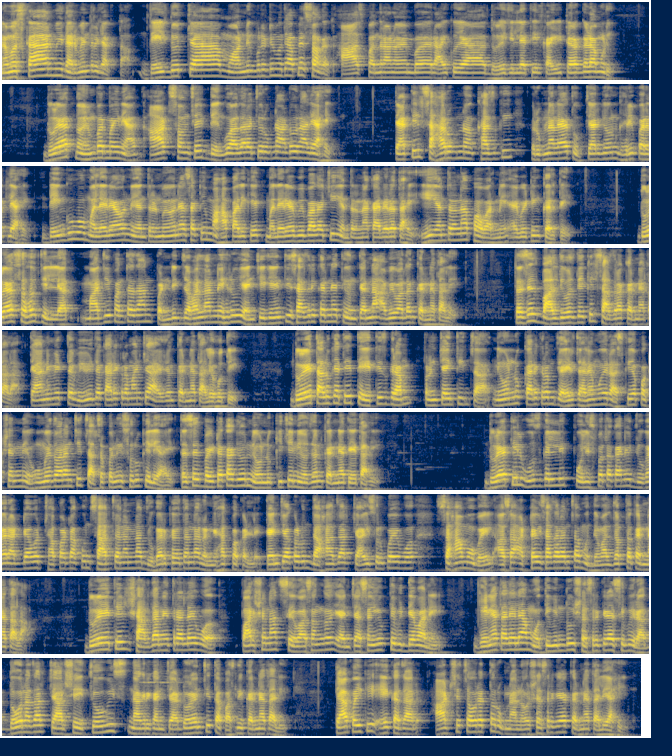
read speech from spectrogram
नमस्कार मी धर्मेंद्र जगताप. देशदूतच्या मॉर्निंग बुलेटिनमध्ये आपले स्वागत. आज पंधरा नोव्हेंबर ऐकूया धुळे जिल्ह्यातील काही ठळक घडामोडी. धुळ्यात नोव्हेंबर महिन्यात आठ संशयित डेंग्यू आजाराचे रुग्ण आढळून आले आहेत. त्यातील सहा रुग्ण खाजगी रुग्णालयात उपचार घेऊन घरी परतले आहेत. डेंग्यू व मलेरियावर नियंत्रण मिळवण्यासाठी महापालिकेत मलेरिया विभागाची यंत्रणा कार्यरत आहे. ही यंत्रणा फवारणी ॲवेटिंग करते. धुळ्यासह जिल्ह्यात माजी पंतप्रधान पंडित जवाहरलाल नेहरू यांची जयंती साजरी करण्यात येऊन त्यांना अभिवादन करण्यात आले. तसेच बालदिवस देखील साजरा करण्यात आला. त्यानिमित्त विविध कार्यक्रमांचे आयोजन करण्यात आले होते. धुळे तालुक्यातील तेहतीस ग्रामपंचायतींचा निवडणूक कार्यक्रम जाहीर झाल्यामुळे राजकीय पक्षांनी उमेदवारांची चाचपणी सुरू केली आहे. तसेच बैठका घेऊन निवडणुकीचे नियोजन करण्यात येत आहे. धुळ्यातील ऊस गल्लीत पोलीस पथकाने जुगार अड्ड्यावर छापा टाकून सात जणांना जुगार खेळताना रंगेहात पकडले. त्यांच्याकडून दहा हजार चाळीस रुपये व सहा मोबाईल असा अठ्ठावीस हजारांचा मुद्देमाल जप्त करण्यात आला. धुळे येथील शारदा नेत्रालय व पार्श्वनाथ सेवा संघ यांच्या संयुक्त विद्यमाने घेण्यात आलेल्या मोतीबिंदू शस्त्रक्रिया शिबिरात दोन हजार चारशे चोवीस नागरिकांच्या डोळ्यांची तपासणी करण्यात आली. त्यापैकी एक हजार आठशे चौऱ्याहत्तर रुग्णांवर शस्त्रक्रिया करण्यात आली आहे.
